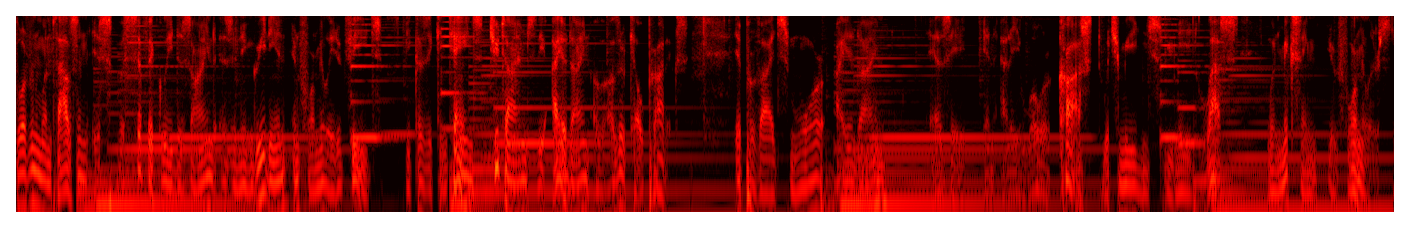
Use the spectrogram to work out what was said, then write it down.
Thorvin 1000 is specifically designed as an ingredient in formulated feeds because it contains two times the iodine of other kelp products. It provides more iodine as a and at a lower cost, which means you need less when mixing your formulas.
